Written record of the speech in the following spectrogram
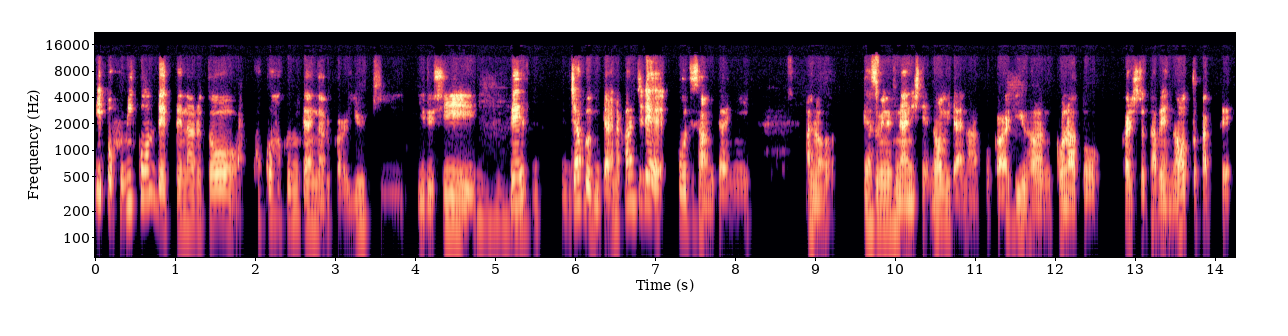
一歩踏み込んでってなると告白みたいになるから勇気いるし、で、ジャブみたいな感じで、コージさんみたいに、あの、休みの日何してんのみたいなとか、夕飯この後彼氏と食べんのとかって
